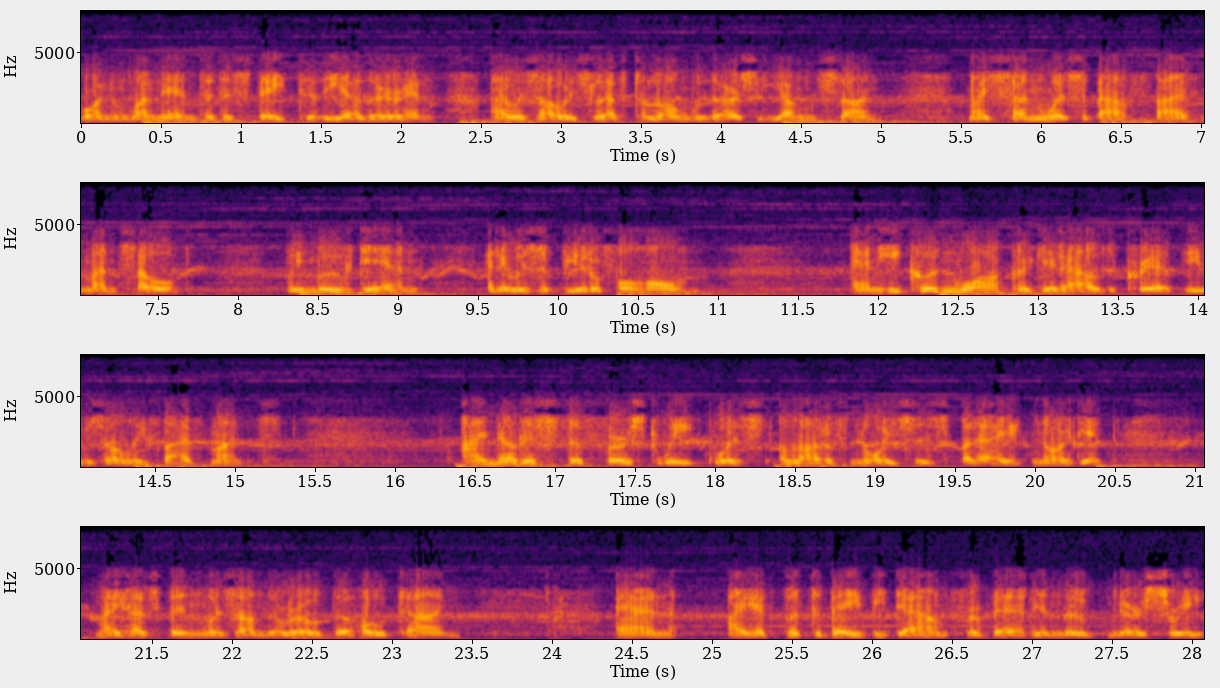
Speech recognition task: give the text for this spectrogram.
on one end of the state to the other, and I was always left alone with our young son. My son was about five months old. We moved in, and it was a beautiful home. And he couldn't walk or get out of the crib. He was only five months. I noticed the first week was a lot of noises, but I ignored it. My husband was on the road the whole time, and I had put the baby down for bed in the nursery,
